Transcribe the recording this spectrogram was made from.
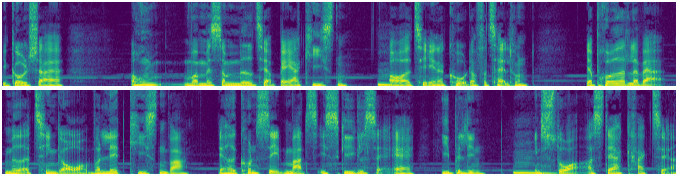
i Goldshire. Og hun var med som med til at bære kisten. Mm. Og til NRK, der fortalte hun, jeg prøvede at lade være med at tænke over, hvor let kisten var. Jeg havde kun set Mats i skikkelse af Ibelin, mm. en stor og stærk karakter.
